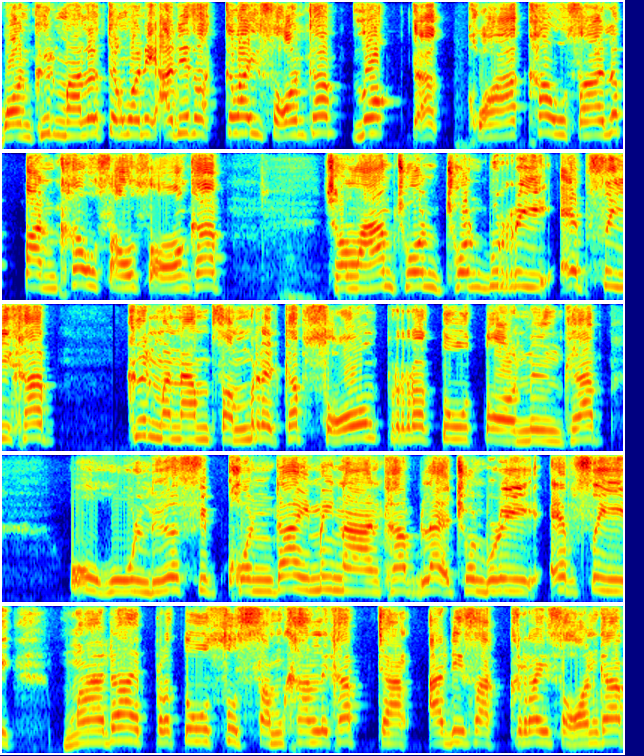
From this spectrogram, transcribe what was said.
บอลขึ้นมาแล้วจังหวะนี้อดิศักดิ์ไกรสอนครับล็อกจากขวาเข้าซ้ายแล้วปั่นเข้าเสาสองครับ ฉลามชนชนบุรีเอฟซีครับ ขึ้นมานำสำเร็จครับ2ประตูต่อหนึ่งครับโอ้โหเหลือ 10 คนได้ไม่นานครับ และชนบุรี FC มาได้ประตูสุดสำคัญเลยครับ จากอดิศักดิ์ไกรสอนครับ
